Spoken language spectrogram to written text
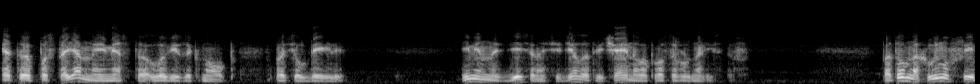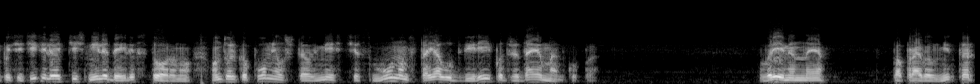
«Это постоянное место Ловизы Кноуп?» — спросил Дейли. Именно здесь она сидела, отвечая на вопросы журналистов. Потом нахлынувшие посетители оттеснили Дейли в сторону. Он только помнил, что вместе с Муном стоял у дверей, поджидая Мэнкупа. «Временные», — поправил Миттер,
